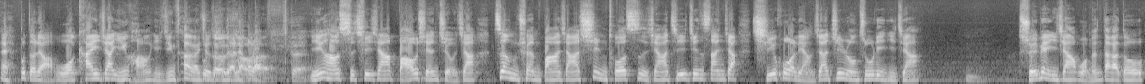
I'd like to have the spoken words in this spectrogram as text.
哎不得了，我开一家银行已经大概就是不得了。了。对，银行十七家，保险九家，证券八家，信托四家，基金三家，期货两家，金融租赁一家，嗯，随便一家，我们大概都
